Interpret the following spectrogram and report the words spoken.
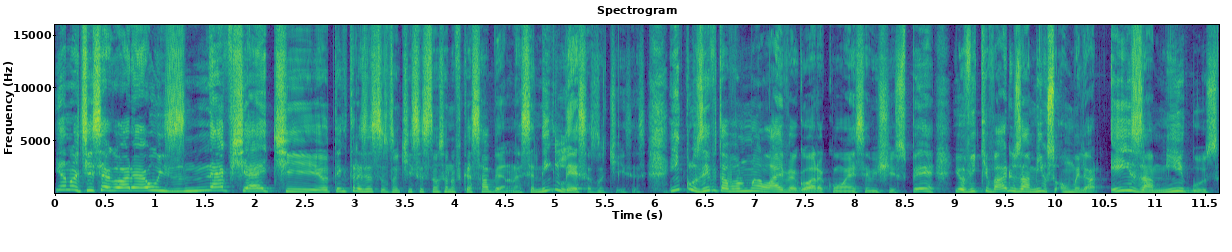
E a notícia agora é o Snapchat. Eu tenho que trazer essas notícias, senão você não fica sabendo, né? Você nem lê essas notícias. Inclusive, tava numa live agora com a SMXP e eu vi que vários amigos, ou melhor, ex-amigos,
